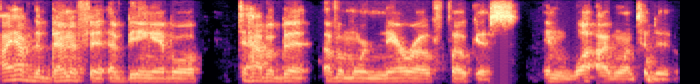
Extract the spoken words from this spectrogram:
I have the benefit of being able to have a bit of a more narrow focus in what I want to do.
